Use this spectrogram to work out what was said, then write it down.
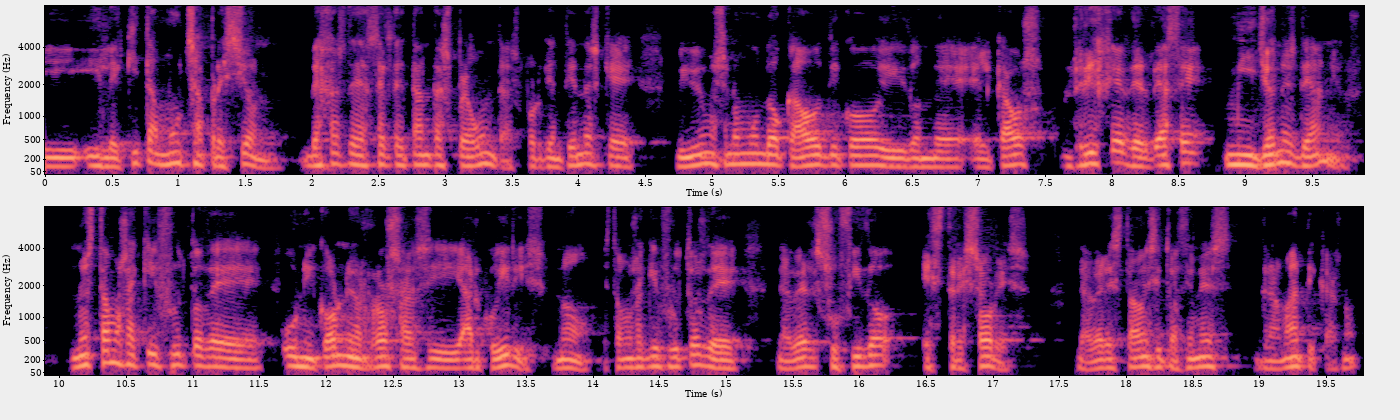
Y, le quita mucha presión. Dejas de hacerte tantas preguntas porque entiendes que vivimos en un mundo caótico y donde el caos rige desde hace millones de años. No estamos aquí fruto de unicornios rosas y arcoíris, no. Estamos aquí frutos de, de haber sufrido estresores, de haber estado en situaciones dramáticas, ¿no?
